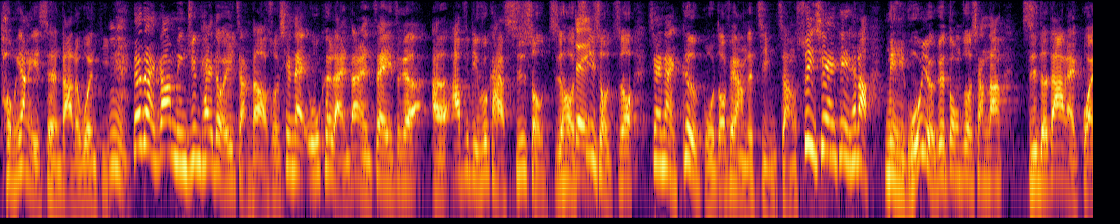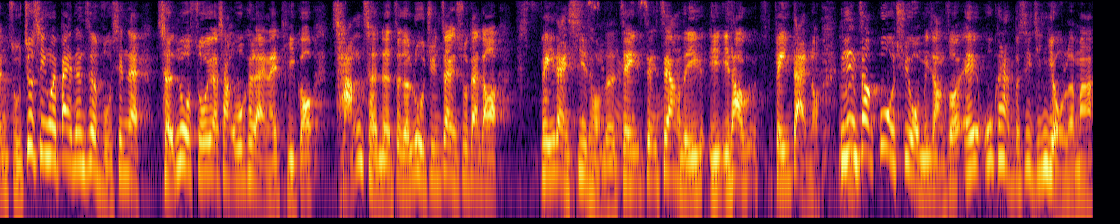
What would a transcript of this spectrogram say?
同样也是很大的问题。嗯，那在刚刚明君开头也讲到说，现在乌克兰当然在这个呃阿夫迪夫卡失守之后，弃守之后，现在各国都非常的紧张，所以现在可以看到美国有一个动作相当值得大家来关注，就是因为拜登政府现在承诺说要向乌克兰来提供长城的这个陆军战术弹道飞弹系统的这这这样的一个一一套飞弹哦。因为你知道过去我们讲说，哎，乌克兰不是已经有了吗？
